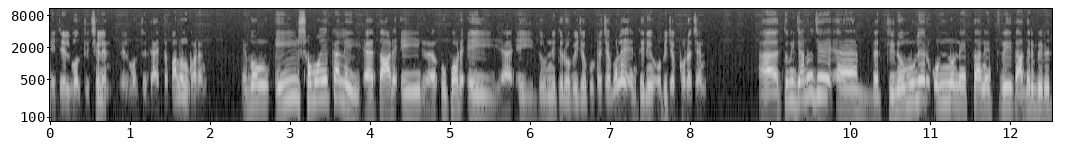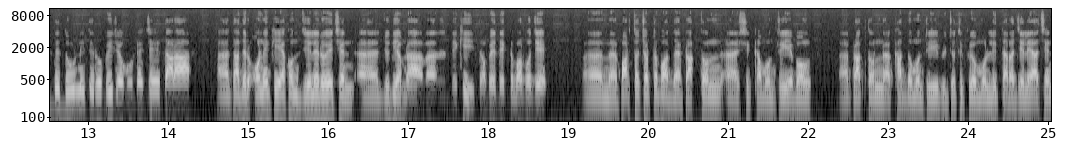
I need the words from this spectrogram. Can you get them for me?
এই রেলমন্ত্রী ছিলেন। রেলমন্ত্রীর দায়িত্ব পালন করেন। এবং এই সময়কালেই তার এই উপর এই এই দুর্নীতির অভিযোগ উঠেছে বলে তিনি অভিযোগ করেছেন। তুমি জানো যে তৃণমূলের অন্য নেতা, নেত্রী তাদের বিরুদ্ধে দুর্নীতির অভিযোগ উঠেছে। তারা তাদের অনেকেই এখন জেলে রয়েছেন। যদি আমরা দেখি, তবে দেখতে পারব যে পার্থ চট্টোপাধ্যায়, প্রাক্তন শিক্ষামন্ত্রী এবং প্রাক্তন খাদ্যমন্ত্রী জ্যোতিপ্রিয় মল্লিক তারা জেলে আছেন।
